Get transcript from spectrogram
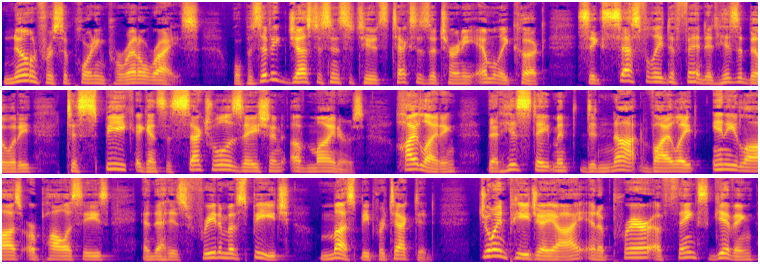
known for supporting parental rights. Well, Pacific Justice Institute's Texas attorney Emily Cook successfully defended his ability to speak against the sexualization of minors, highlighting that his statement did not violate any laws or policies and that his freedom of speech must be protected. Join PJI in a prayer of thanksgiving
